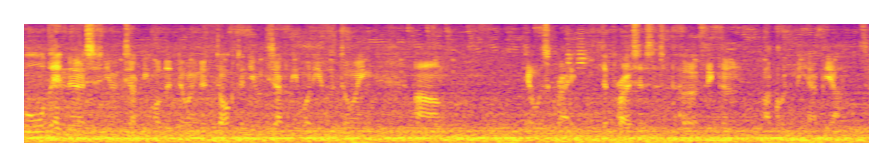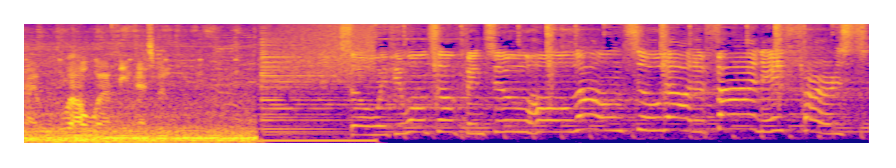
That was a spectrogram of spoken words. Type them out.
All their nurses knew exactly what they're doing. The doctor knew exactly what he was doing. Um, it was great. The process is perfect, and I couldn't be happier. So well worth the investment. Something to hold on to, gotta find it first.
